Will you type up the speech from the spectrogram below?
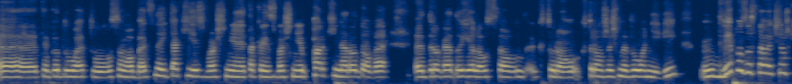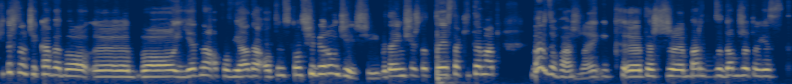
e, tego duetu są obecne i taki jest właśnie, taka jest właśnie Parki Narodowe, e, droga do Yellowstone, którą, którą żeśmy wyłonili. Dwie pozostałe książki też są ciekawe, bo, e, bo jedna opowiada o tym, skąd się biorą dzieci. Wydaje mi się, że to, to jest taki temat bardzo ważny i też bardzo dobrze to jest,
